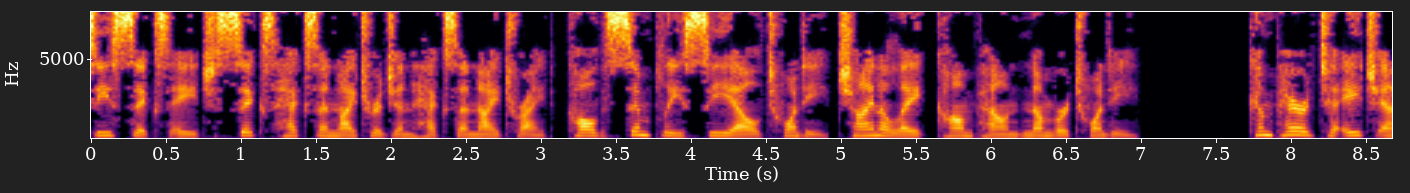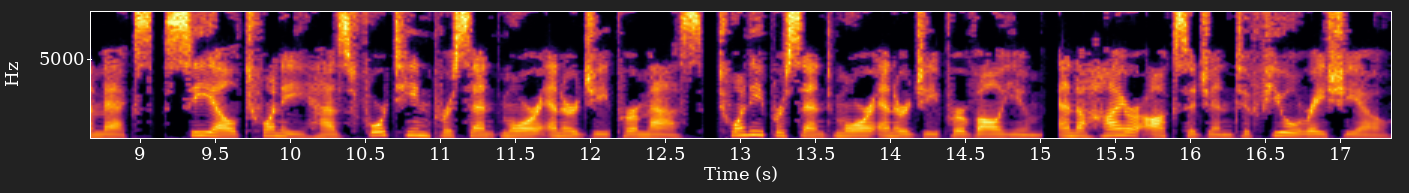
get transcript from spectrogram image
C6H6-hexanitrogen hexanitrite, called simply CL20 China Lake Compound No. 20. Compared to HMX, CL20 has 14% more energy per mass, 20% more energy per volume, and a higher oxygen-to-fuel ratio.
